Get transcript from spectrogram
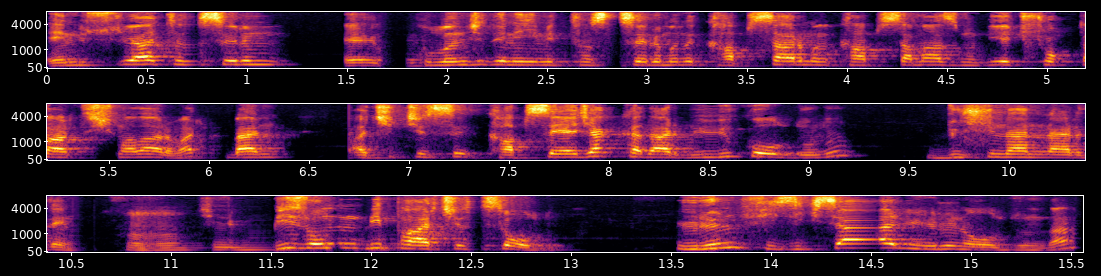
endüstriyel tasarım e, kullanıcı deneyimi tasarımını kapsar mı kapsamaz mı diye çok tartışmalar var. Ben açıkçası kapsayacak kadar büyük olduğunu düşünenlerden. Hı hı. Şimdi biz onun bir parçası olduk. Ürün fiziksel bir ürün olduğundan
